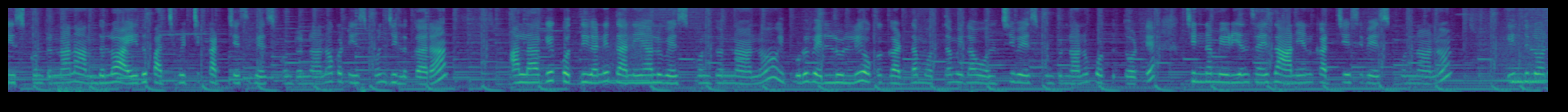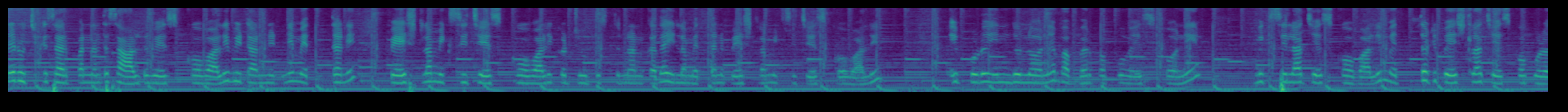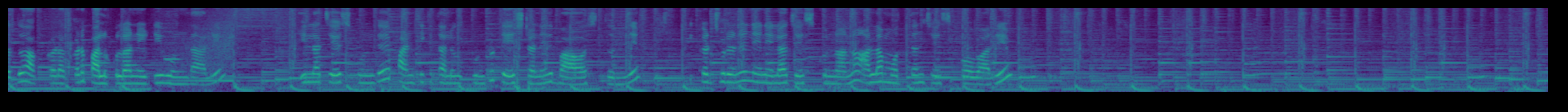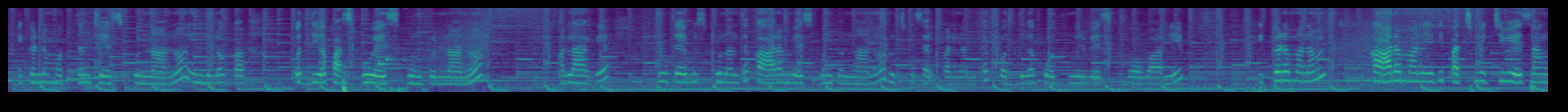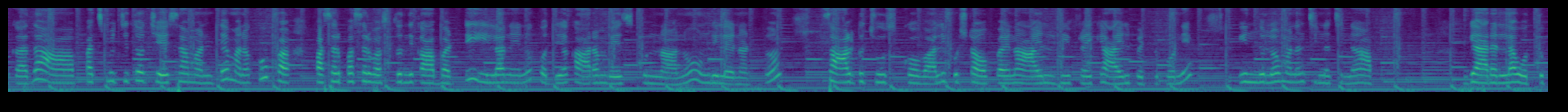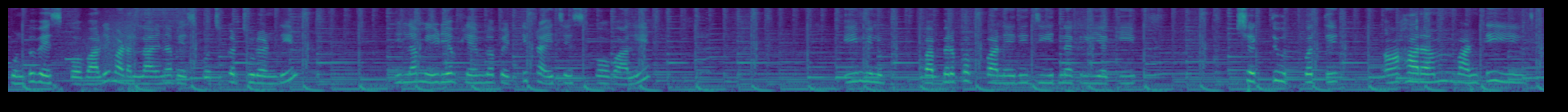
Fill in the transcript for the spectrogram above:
వేసుకుంటున్నాను. అందులో ఐదు పచ్చిమిర్చి కట్ చేసి వేసుకుంటున్నాను. ఒక టీ స్పూన్ జీలకర్ర. అలాగే కొద్దిగాని ధనియాలు వేసుకుంటున్నాను. ఇప్పుడు వెల్లుల్లి ఒక గడ్డ మొత్తం ఇలా ఒలిచి వేసుకుంటున్నాను పొట్టుతోటే. చిన్న మీడియం సైజ్ ఆనియన్ కట్ చేసి వేసుకున్నాను. ఇందులోనే రుచికి సరిపడినంత సాల్ట్ వేసుకోవాలి. వీటన్నిటిని మెత్తని పేస్ట్లా మిక్సీ చేసుకోవాలి. ఇక్కడ చూపిస్తున్నాను కదా ఇలా మెత్తని పేస్ట్లా మిక్సీ చేసుకోవాలి. ఇప్పుడు ఇందులోనే బొబ్బరి పప్పు వేసుకొని మిక్సీలా చేసుకోవాలి మెత్తటి పేస్ట్లా చేసుకోకూడదు అక్కడక్కడ పలుకులు అనేటివి ఉండాలి. ఇలా చేసుకుంటే పంటికి తలుగుకుంటూ టేస్ట్ అనేది బాగా వస్తుంది. ఇక్కడ చూడండి నేను ఎలా చేసుకున్నానో అలా మొత్తం చేసుకోవాలి. ఇక్కడ నేను మొత్తం చేసుకున్నాను. ఇందులో కొద్దిగా పసుపు వేసుకుంటున్నాను. అలాగే టూ టేబుల్ స్పూన్ అంత కారం వేసుకుంటున్నాను. రుచికి సరిపడినంత కొద్దిగా కొత్తిమీర వేసుకోవాలి. ఇక్కడ మనం కారం అనేది పచ్చిమిర్చి వేసాం కదా ఆ పచ్చిమిర్చితో చేసామంటే మనకు ప పసరు పసరు వస్తుంది కాబట్టి ఇలా నేను కొద్దిగా కారం వేసుకున్నాను ఉండి లేనట్టు. సాల్ట్ చూసుకోవాలి. ఇప్పుడు స్టవ్ పైన ఆయిల్ డీప్ ఫ్రైకి ఆయిల్ పెట్టుకొని ఇందులో మనం చిన్న చిన్న గ్యారెల్లా ఒత్తుకుంటూ వేసుకోవాలి. వడల్లా అయినా వేసుకోవచ్చు. ఇక్కడ చూడండి. ఇలా మీడియం ఫ్లేమ్లో పెట్టి ఫ్రై చేసుకోవాలి. ఈ మిను బబ్బెరపప్పు అనేది జీర్ణక్రియకి శక్తి ఉత్పత్తి ఆహారం వంటి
